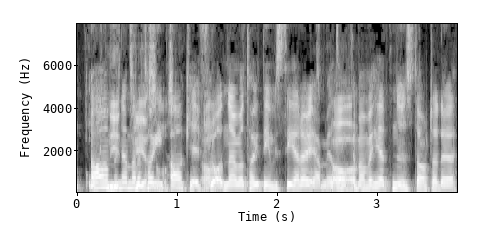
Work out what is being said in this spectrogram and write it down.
Och Ja, men är när man har tagit, okej, ja. förlåt, när man har tagit investerare ja, men jag Ja. tänkte man var helt nystartade.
